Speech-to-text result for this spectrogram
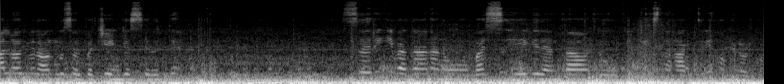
ಅಲ್ಲಿ ಹೋದ್ಮೇಲೆ ಅವನಿಗೂ ಸ್ವಲ್ಪ ಚೇಂಜಸ್ ಇರುತ್ತೆ. ಸರಿ, ಇವಾಗ ನಾನು ಬಸ್ ಹೇಗಿದೆ ಅಂತ ಒಂದು ಕ್ಲಿಪ್ಪಿಂಗ್ಸ್ನ ಹಾಕ್ತೀನಿ. ಹೋಗಿ ನೋಡ್ಕೊಂಡು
